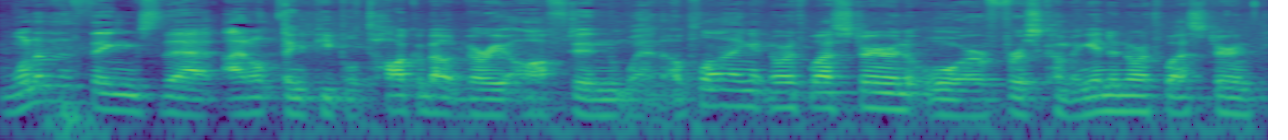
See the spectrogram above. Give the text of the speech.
One of the things that I don't think people talk about very often when applying at Northwestern or first coming into Northwestern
